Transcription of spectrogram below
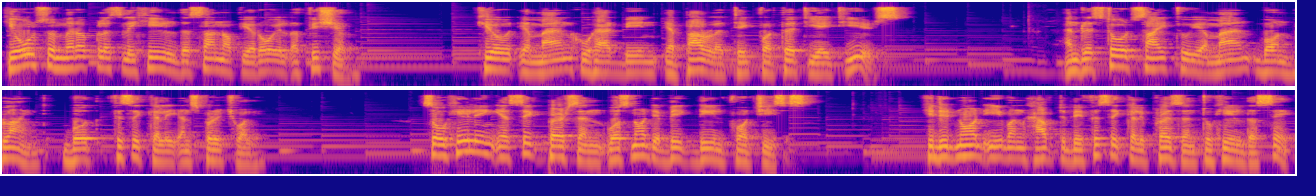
He also miraculously healed the son of a royal official, cured a man who had been a paralytic for 38 years, and restored sight to a man born blind, both physically and spiritually. So healing a sick person was not a big deal for Jesus. He did not even have to be physically present to heal the sick.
